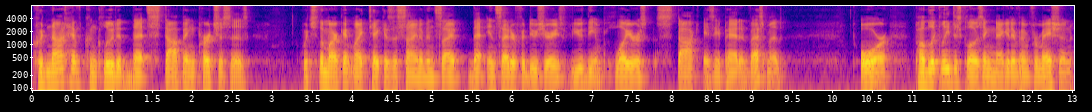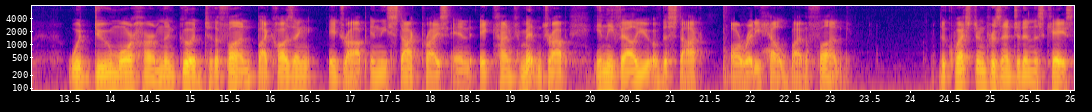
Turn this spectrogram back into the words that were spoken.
could not have concluded that stopping purchases which the market might take as a sign of inside that insider fiduciaries viewed the employer's stock as a bad investment, or publicly disclosing negative information would do more harm than good to the fund by causing a drop in the stock price and a concomitant drop in the value of the stock already held by the fund. The question presented in this case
